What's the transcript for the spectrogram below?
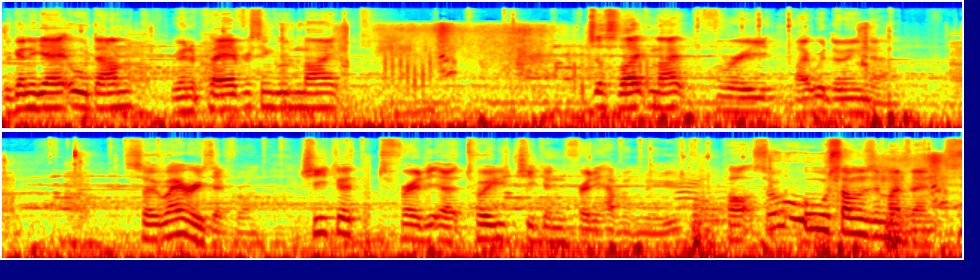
we're gonna get it all done. We're gonna play every single night, just like night three, like we're doing now. So where is everyone? Chica, Freddy, uh, Toy, Chica, and Freddy haven't moved. Parts. Oh, someone's in my vents.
